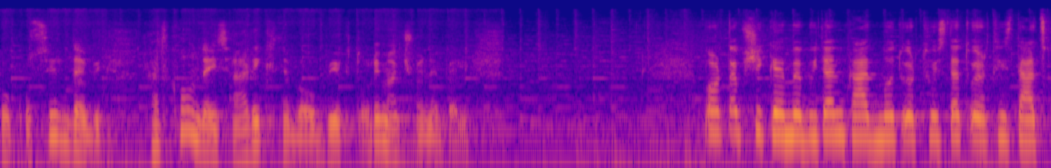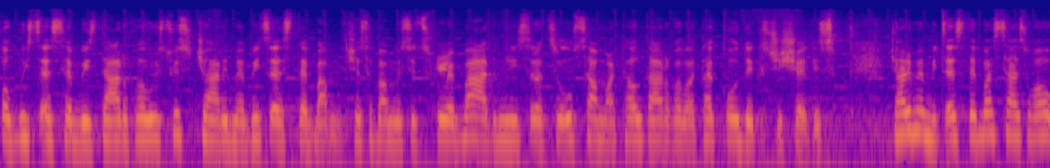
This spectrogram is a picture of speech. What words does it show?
ფოკუსირდები, რა თქმა უნდა ის არ იქნება ობიექტური მაჩვენებელი. პორტებში გემებიდან გადმოტვირთვის და ტვირთის დაწყობის წესების დარღვევისთვის ჯარიმები წესდება. შესაბამისი ცვლილება ადმინისტრაციულ სამართალ დარღვევათა კოდექსში შედის. ჯარიმები წესდება საზღვაო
